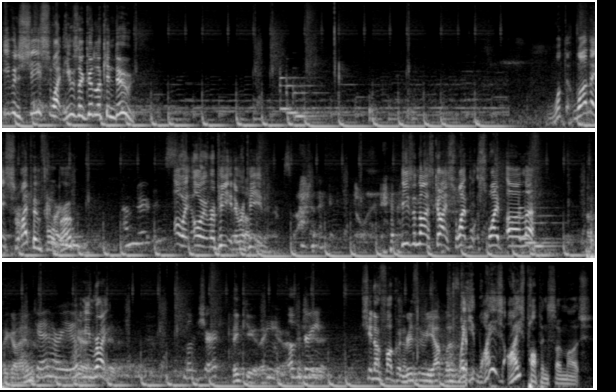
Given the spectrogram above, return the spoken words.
Even she swiped. He was a good looking dude. What the, what are they swiping for, bro? I'm nervous. Oh, wait, oh, it repeated, it repeated. He's a nice guy. Swipe, swipe, uh, left. How's it going? Good, how are you? I mean, right. Love your shirt. Thank you, thank you. Love appreciate green. She don't fuck with him. Raising me up. Let's Wait, why is eyes popping so much?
